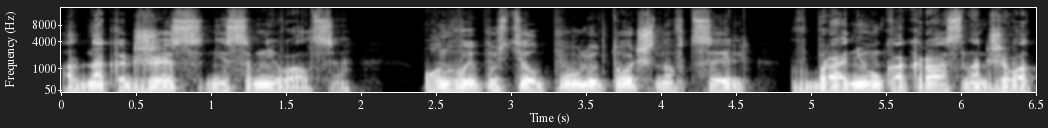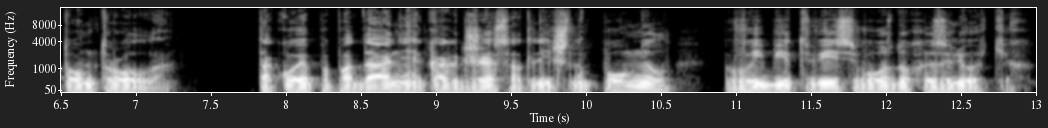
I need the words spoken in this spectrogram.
Однако Джесс не сомневался. Он выпустил пулю точно в цель, в броню как раз над животом тролла. Такое попадание, как Джесс отлично помнил, выбьет весь воздух из легких.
